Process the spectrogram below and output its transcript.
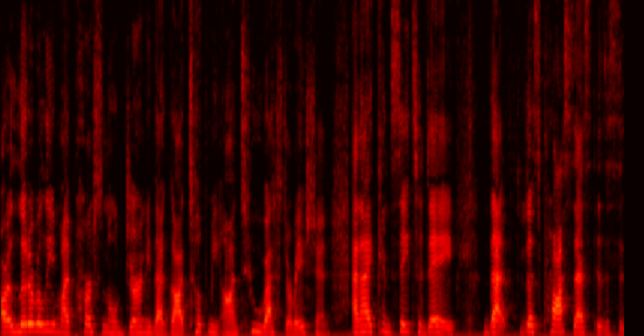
are literally my personal journey that God took me on to restoration. And I can say today that this process is a,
